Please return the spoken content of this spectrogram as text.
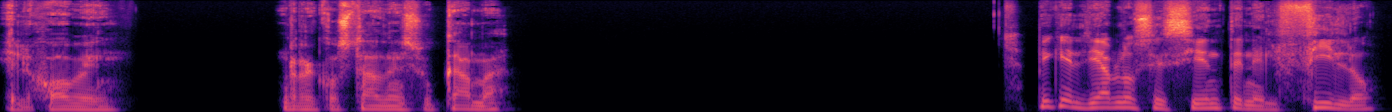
el joven, recostado en su cama, ve que el diablo se siente en el filo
